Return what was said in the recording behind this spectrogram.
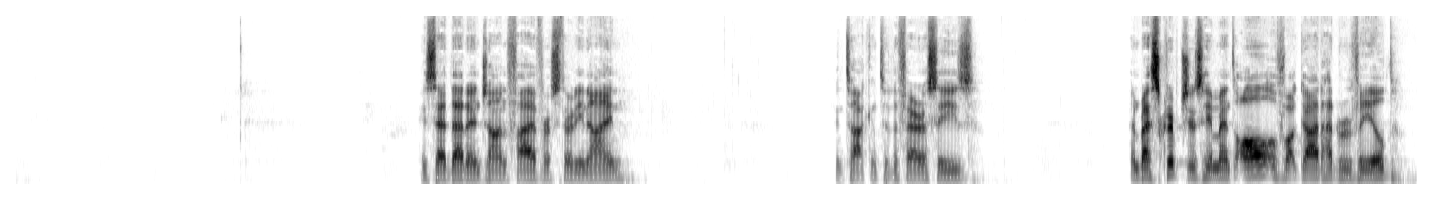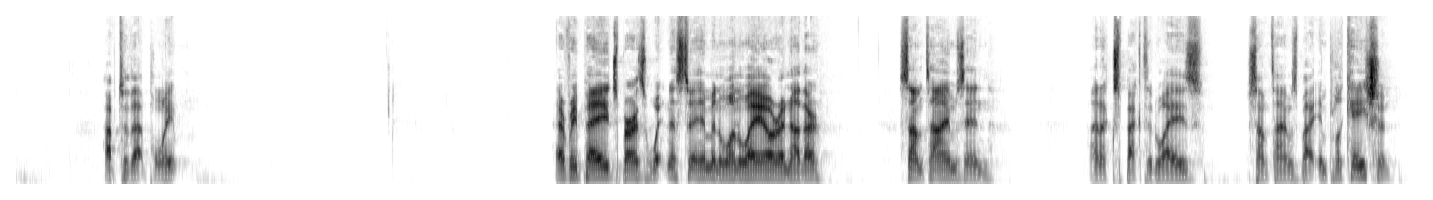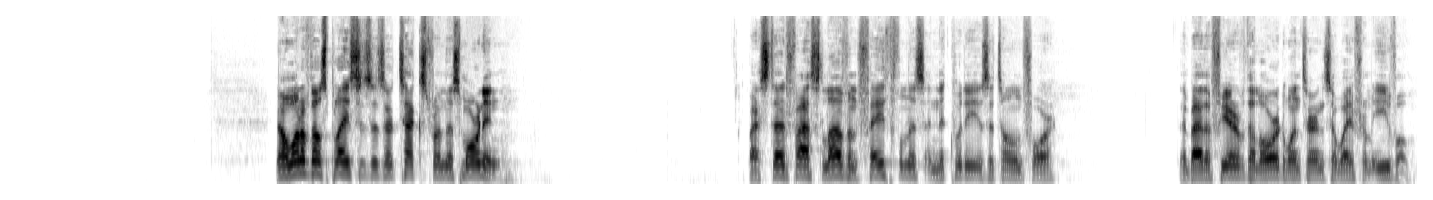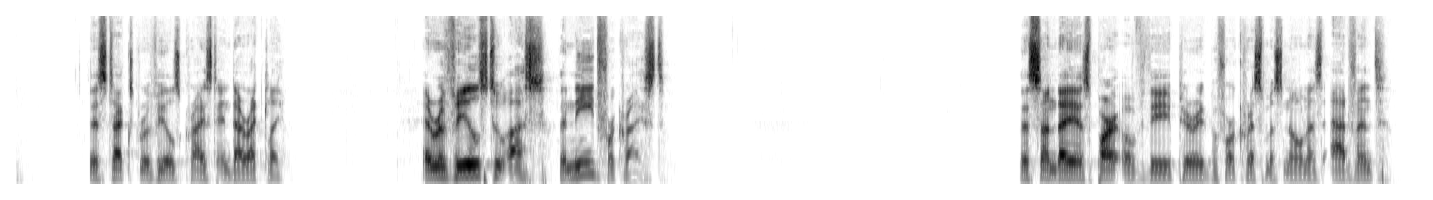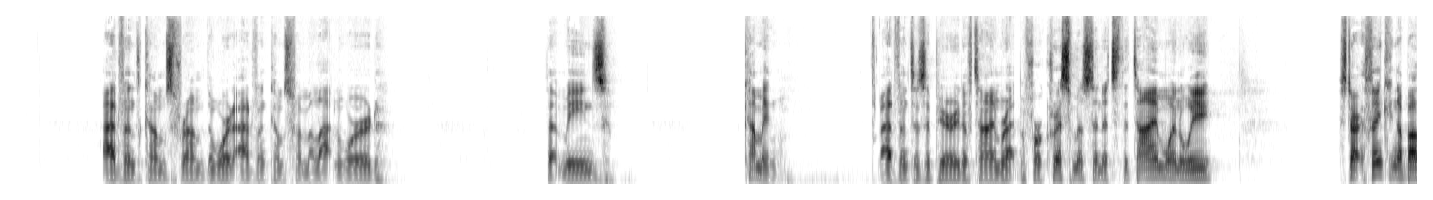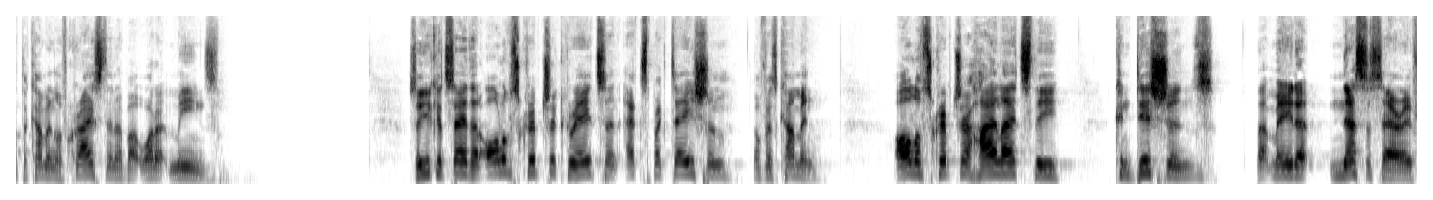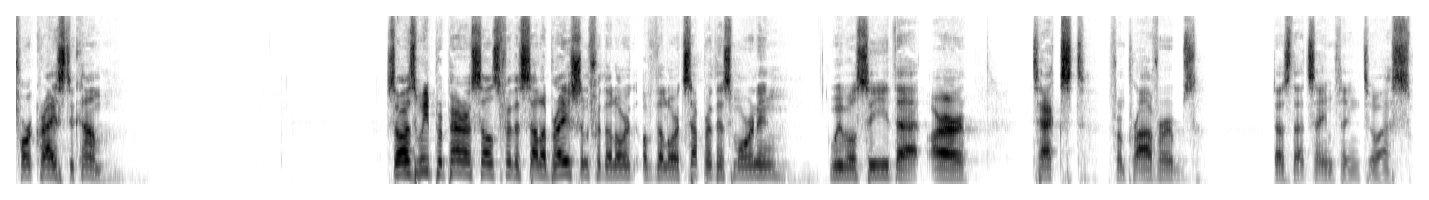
He said that in John 5, verse 39, in talking to the Pharisees. And by scriptures, he meant all of what God had revealed up to that point. Every page bears witness to him in one way or another, sometimes in unexpected ways, sometimes by implication. Now, one of those places is our text from this morning. By steadfast love and faithfulness, iniquity is atoned for. And by the fear of the Lord, one turns away from evil. This text reveals Christ indirectly. It reveals to us the need for Christ. This Sunday is part of the period before Christmas known as Advent. Advent comes from, the word Advent comes from a Latin word that means coming. Advent is a period of time right before Christmas, and it's the time when we start thinking about the coming of Christ and about what it means. So you could say that all of Scripture creates an expectation of His coming. All of Scripture highlights the conditions that made it necessary for Christ to come. So, as we prepare ourselves for the celebration for the Lord of the Lord's Supper this morning, we will see that our text from Proverbs does that same thing to us.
